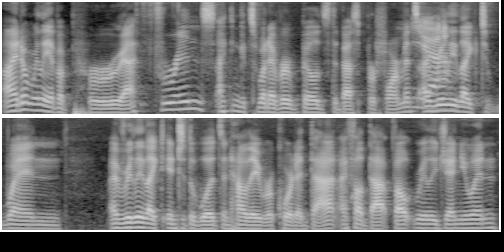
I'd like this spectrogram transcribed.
I don't really have a preference. I think it's whatever builds the best performance. I really liked when I really liked Into the Woods and how they recorded that. I felt that felt really genuine,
